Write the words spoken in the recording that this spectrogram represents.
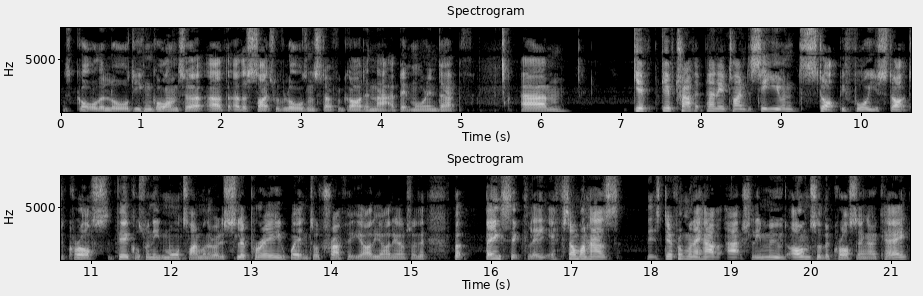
It's got all the laws. You can go on to uh, other sites with laws and stuff regarding that a bit more in depth. Um, give give traffic plenty of time to see you and stop before you start to cross. Vehicles will need more time when the road is slippery. Wait until traffic, yada yada yada. But basically, if someone has, it's different when they have actually moved onto the crossing. Okay,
